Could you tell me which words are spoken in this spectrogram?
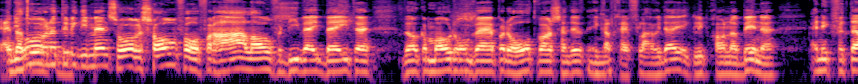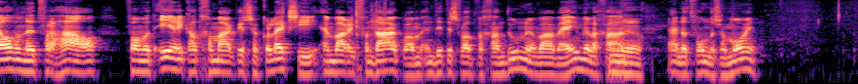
Ja, En die dat- horen natuurlijk, die mensen horen zoveel verhalen over. Die weet beter welke modeontwerper de hot was. En dit. Ik had geen flauw idee. Ik liep gewoon naar binnen. En ik vertelde het verhaal van wat Erik had gemaakt in zijn collectie. En waar ik vandaan kwam. En dit is wat we gaan doen en waar we heen willen gaan. Ja. En dat vonden ze mooi.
